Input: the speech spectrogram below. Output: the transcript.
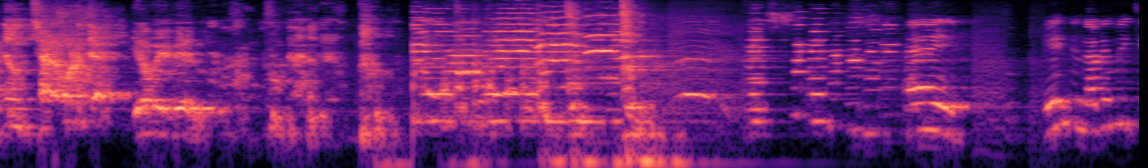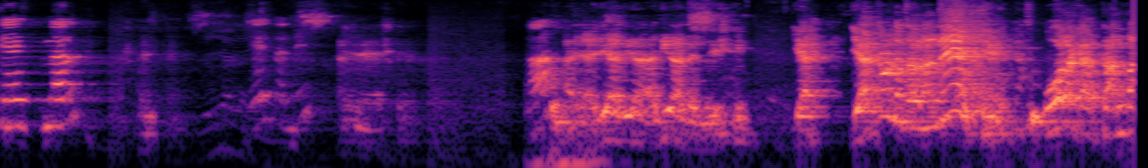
పద్యం పద్యం చెడగొడితే ఇరవై వేలు. ఏంటి నడుమి చేస్తున్నారు? ఏంటండి? అది అది అది కాదండి. ఎ- ఎట్లుంటుందండి ఊరగట్ట అన్న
